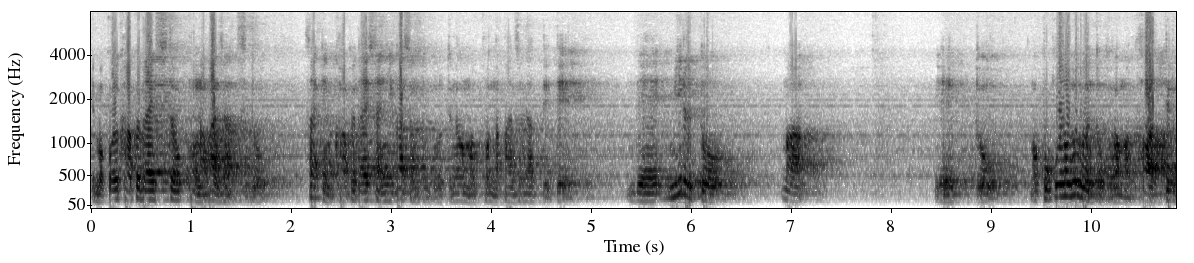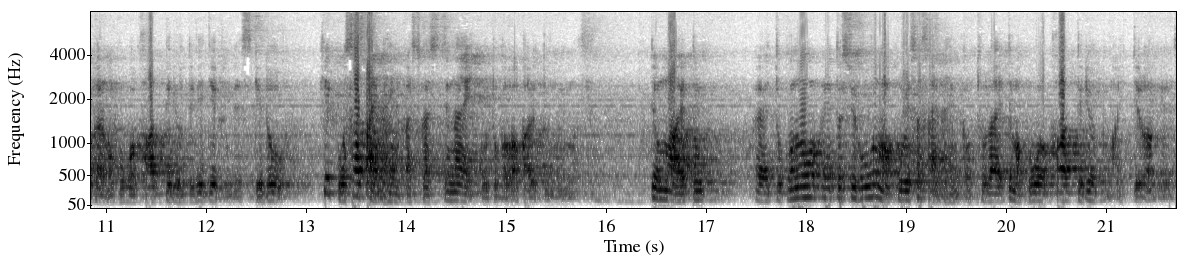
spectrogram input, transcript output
でまあ、これ拡大するとこんな感じなんですけど、さっきの拡大した2箇所のところっていうのが、まあ、こんな感じになってて、で、見ると、まあ、えっ、まあ、ここの部分とかがまあ変わってるから、まあ、ここが変わってるよって出てるんですけど、結構些細な変化しかしてないことがわかると思います。でもまあ、えっと、えっと、この、えっと、手法がまあこういう些細な変化を捉えて、まあ、ここが変わってるよとまあ言ってるわけです。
